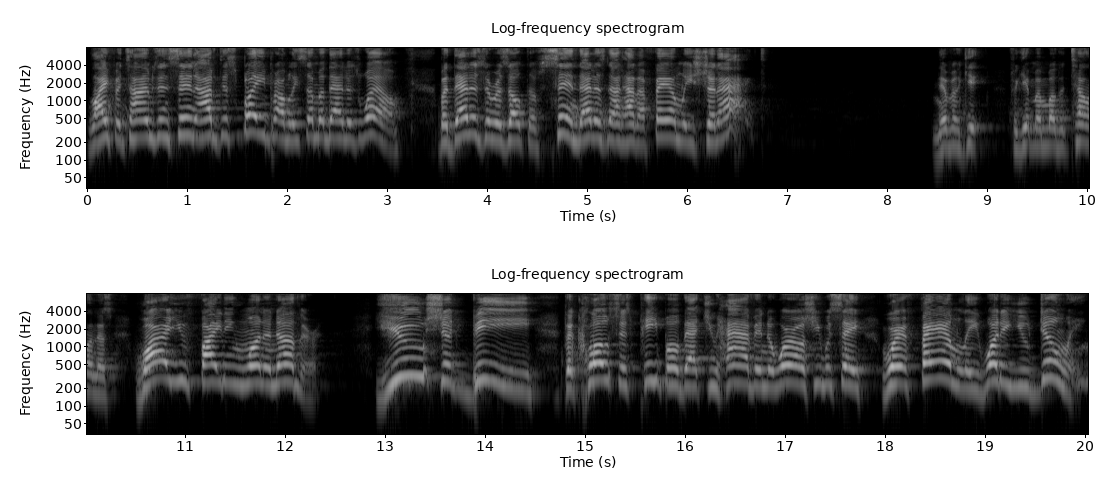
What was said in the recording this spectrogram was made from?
life at times in sin, I've displayed probably some of that as well. But that is the result of sin. That is not how the family should act. Never get, forget my mother telling us, why are you fighting one another? You should be the closest people that you have in the world. She would say, We're family. What are you doing?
